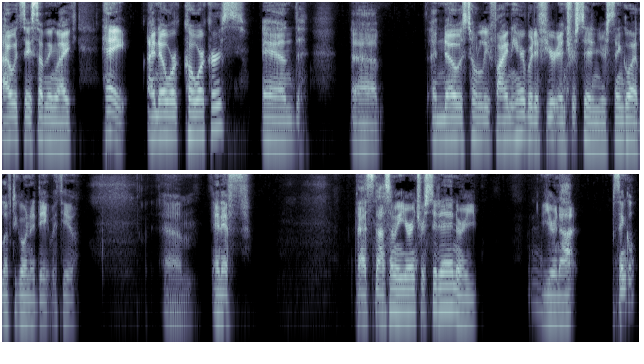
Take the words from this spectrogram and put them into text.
I would say something like, Hey, I know we're coworkers and uh, a no is totally fine here, but if you're interested and you're single, I'd love to go on a date with you. Um, and if that's not something you're interested in, or you, you're not single,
